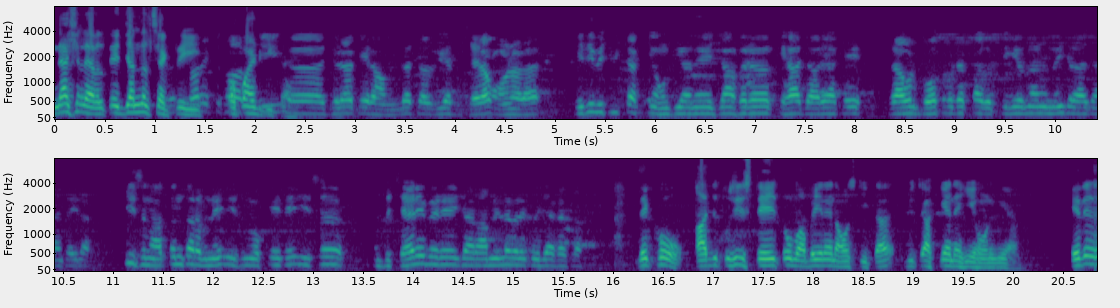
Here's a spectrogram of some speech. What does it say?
ਨੈਸ਼ਨਲ ਲੈਵਲ ਤੇ ਜਨਰਲ ਸੈਕਟਰੀ ਅਪਾਇੰਟ ਕੀਤਾ। ਜਿਹੜਾ ਕਿ ਰਾਮਲੀਲਾ ਚੱਲ ਰਹੀ ਹੈ ਦੁਸਹਿਰਾ ਆਉਣ ਵਾਲਾ ਹੈ ਇਹਦੇ ਵਿੱਚ ਵੀ ਝਾਕੀਆਂ ਹੁੰਦੀਆਂ ਨੇ ਜਾਂ ਫਿਰ ਕਿਹਾ ਜਾ ਰਿਹਾ ਕਿ ਰਾਵਣ ਬਹੁਤ ਵੱਡਾ ਭਗਤ ਸੀਗੇ ਉਹਨਾਂ ਨੂੰ ਨਹੀਂ ਜਲਾਇਆ ਜਾਣਾ ਚਾਹੀਦਾ। ਕੀ ਸਨਾਤਨ ਧਰਮ ਨੇ ਇਸ ਮੌਕੇ ਤੇ ਇਸ ਦੁਸਹਿਰੇ ਵੇਲੇ ਜਾਂ ਰਾਮਲੀਲਾ ਵੇਲੇ ਕੋਈ ਲਿਆ ਫੈਸਲਾ? ਦੇਖੋ ਅੱਜ ਤੁਸੀਂ ਸਟੇਜ ਤੋਂ ਬਾਬਾ ਜੀ ਨੇ ਅਨਾਉਂਸ ਕੀਤਾ ਵੀ ਚਾਕੀਆਂ ਨਹੀਂ ਹੋਣਗੀਆਂ। ਇਹਦੇ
